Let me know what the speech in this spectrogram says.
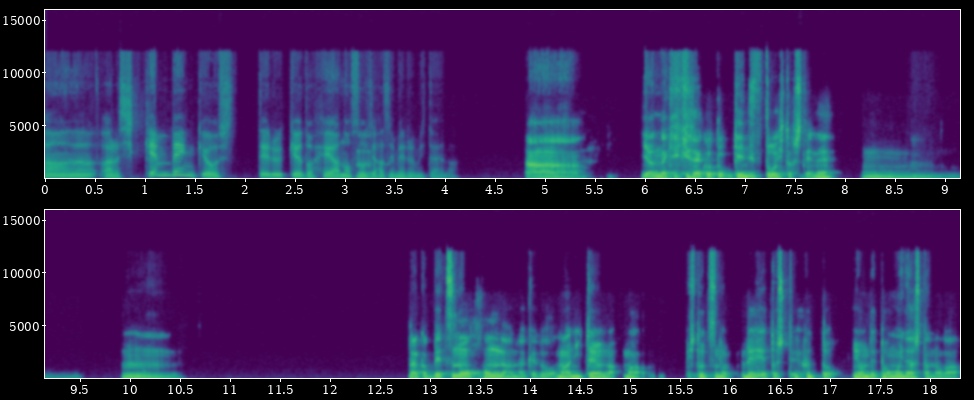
あーあれ試験勉強してるけど部屋の掃除始めるみたいな。ああ、やんなきゃいけないこと、現実逃避としてね。う。うんん。うん。なんか別の本なんだけど、まあ似たような、まあ一つの例としてふっと読んでて思い出したのが、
